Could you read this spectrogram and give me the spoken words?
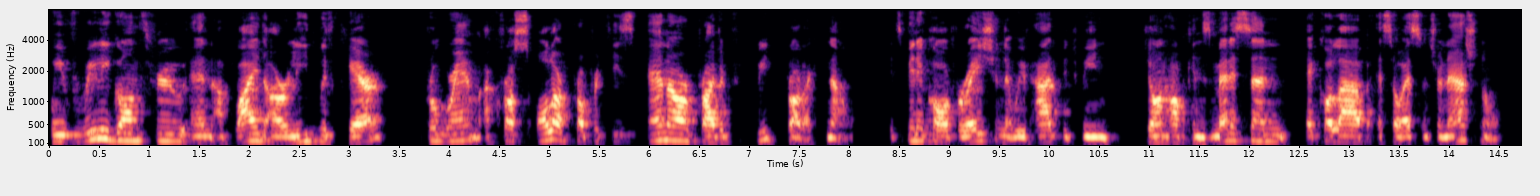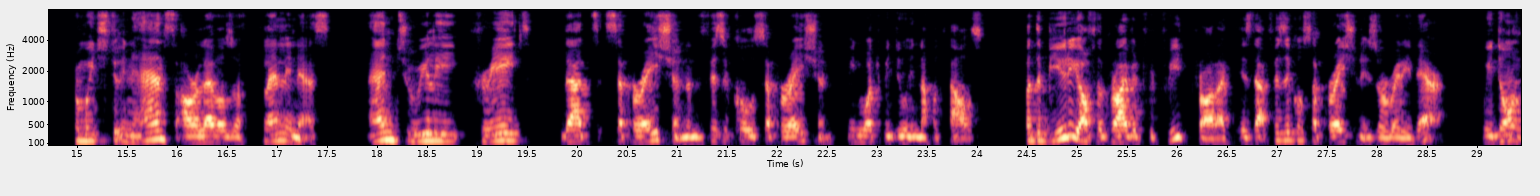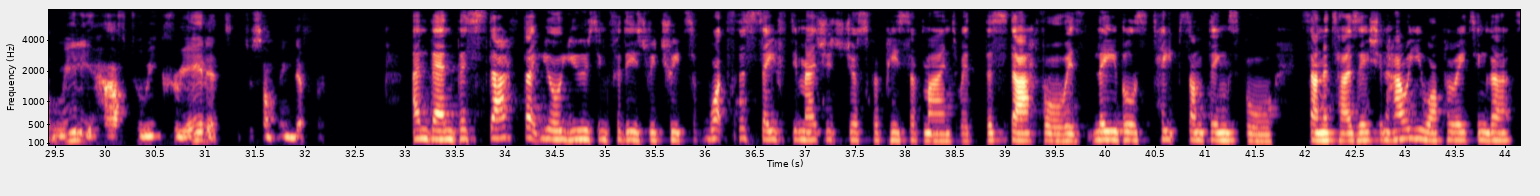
we've really gone through and applied our lead with care program across all our properties and our private retreat product now. It's been a cooperation that we've had between John Hopkins Medicine, Ecolab, SOS International, from which to enhance our levels of cleanliness and to really create that separation and physical separation between what we do in the hotels but the beauty of the private retreat product is that physical separation is already there. We don't really have to recreate it to something different. And then the staff that you're using for these retreats, what's the safety measures just for peace of mind with the staff or is labels, tapes on things for sanitization? How are you operating that?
